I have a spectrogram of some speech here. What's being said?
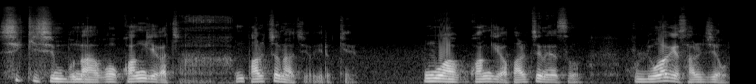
시키신 분하고 관계가 참 발전하죠. 이렇게. 부모하고 관계가 발전해서 훌륭하게 살죠.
